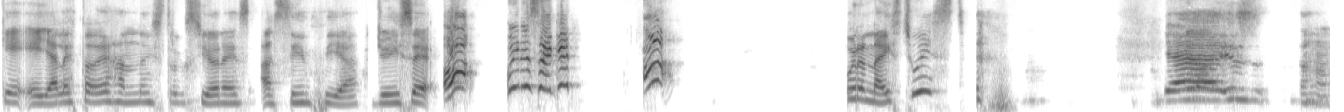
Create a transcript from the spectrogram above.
que ella le está dejando instrucciones a Cynthia, yo hice, oh, wait a second. Ah! What a nice twist. Yeah, it's, uh-huh.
